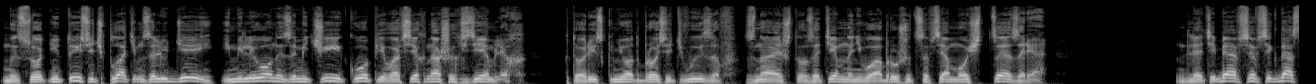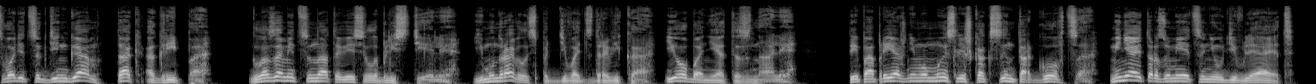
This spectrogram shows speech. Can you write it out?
Мы сотни тысяч платим за людей и миллионы за мечи и копья во всех наших землях. Кто рискнет бросить вызов, зная, что затем на него обрушится вся мощь Цезаря? «Для тебя все всегда сводится к деньгам, так, Агриппа?» Глаза мецената весело блестели. Ему нравилось поддевать здоровяка, и оба они это знали. «Ты по-прежнему мыслишь, как сын торговца. Меня это, разумеется, не удивляет.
